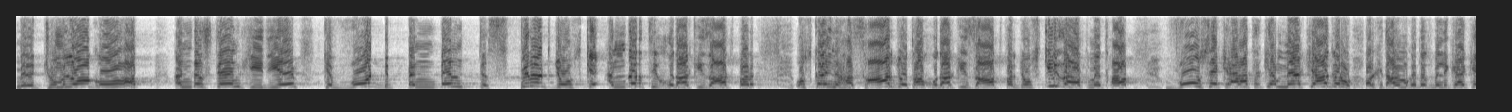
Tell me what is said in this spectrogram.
میرے جملوں کو آپ انڈرسٹینڈ کیجیے کہ وہ ڈپینڈنٹ سپرٹ جو اس کے اندر تھی خدا کی ذات پر، اس کا انحصار جو تھا خدا کی ذات پر، جو اس کی ذات میں تھا، وہ اسے کہہ رہا تھا کہ اب میں کیا کروں؟ اور کتاب مقدس میں لکھا ہے کہ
